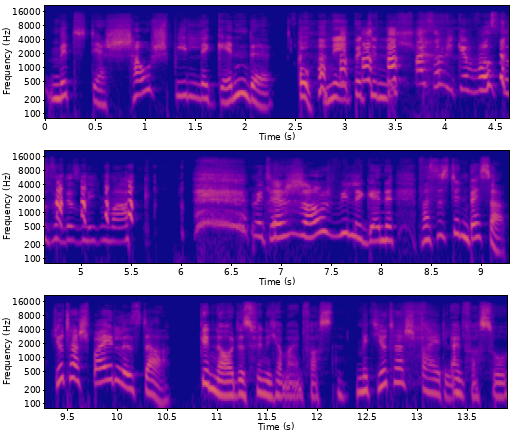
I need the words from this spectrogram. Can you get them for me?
mit der Schauspiellegende. Oh, nee, bitte nicht. Das habe ich gewusst, dass ich das nicht mag. mit der Schauspiellegende. Was ist denn besser? Jutta Speidel ist da. Genau, das finde ich am einfachsten. Mit Jutta Speidel. Einfach so.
